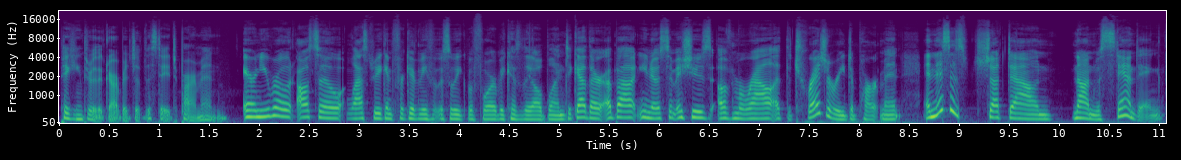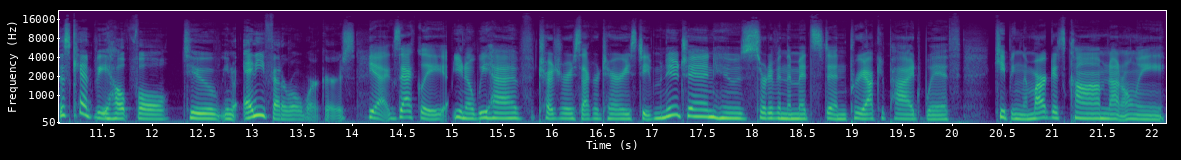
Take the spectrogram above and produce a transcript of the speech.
picking through the garbage of the State Department. Erin, you wrote also last week, and forgive me if it was the week before because they all blend together, about, you know, some issues of morale at the Treasury Department. And this is shut down notwithstanding. This can't be helpful to, you know, any federal workers. Yeah, exactly. You know, we have Treasury Secretary Steve Mnuchin, who's sort of in the midst and preoccupied with keeping the markets calm, not only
